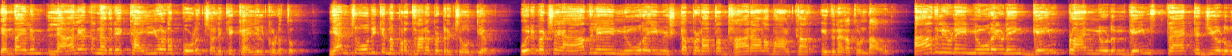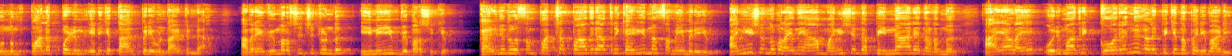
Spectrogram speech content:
എന്തായാലും ലാലേട്ടൻ അതിനെ കൈയോടെ പൊളിച്ചടുക്കി കയ്യിൽ കൊടുത്തു. ഞാൻ ചോദിക്കുന്ന പ്രധാനപ്പെട്ട ഒരു ചോദ്യം. ഒരുപക്ഷെ ആദിലെയും നൂറയും ഇഷ്ടപ്പെടാത്ത ധാരാളം ആൾക്കാർ ഇതിനകത്തുണ്ടാവും. ആദിലയുടെയും നൂറയുടെയും ഗെയിം പ്ലാനിനോടും ഗെയിം സ്ട്രാറ്റജിയോടും ഒന്നും പലപ്പോഴും എനിക്ക് താല്പര്യമുണ്ടായിട്ടില്ല. അവരെ വിമർശിച്ചിട്ടുണ്ട് ഇനിയും വിമർശിക്കും. കഴിഞ്ഞ ദിവസം പച്ചപ്പാതിരാത്രി കഴിയുന്ന സമയം വരെയും അനീഷ് എന്ന് പറയുന്ന ആ മനുഷ്യന്റെ പിന്നാലെ നടന്ന് അയാളെ ഒരുമാതിരി കൊരങ്ങ് കളിപ്പിക്കുന്ന പരിപാടി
